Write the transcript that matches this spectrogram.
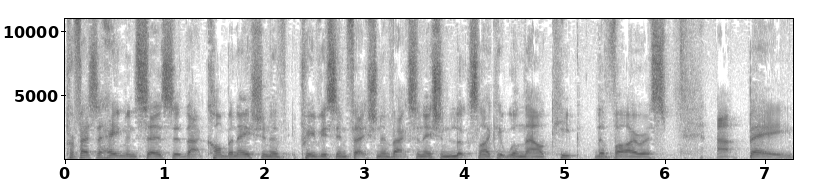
Professor Heymann says that that combination of previous infection and vaccination looks like it will now keep the virus at bay.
